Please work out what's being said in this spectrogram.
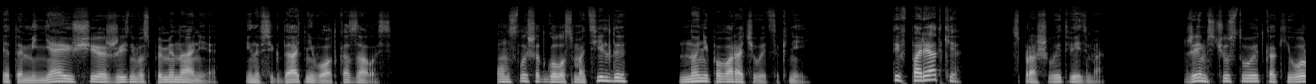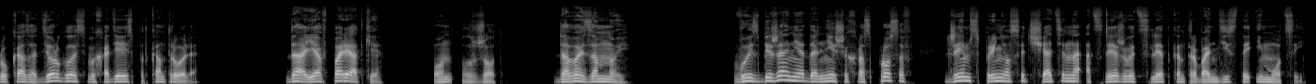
это меняющее жизнь воспоминание и навсегда от него отказалась. Он слышит голос Матильды, но не поворачивается к ней. «Ты в порядке?» — спрашивает ведьма. Джеймс чувствует, как его рука задергалась, выходя из-под контроля. «Да, я в порядке». Он лжет. «Давай за мной». В избежание дальнейших расспросов Джеймс принялся тщательно отслеживать след контрабандиста эмоций.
